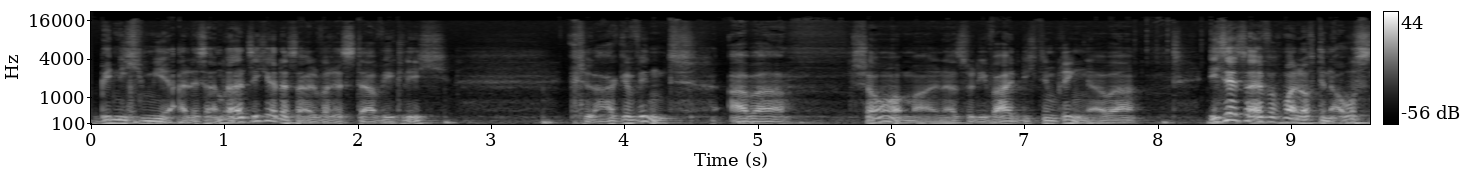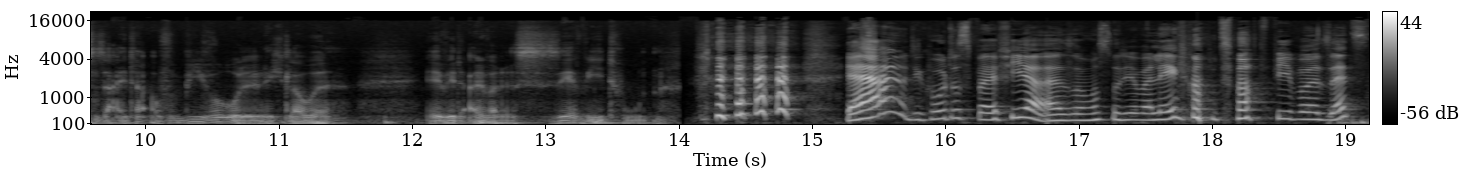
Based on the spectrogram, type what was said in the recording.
bin ich mir alles andere als sicher, dass Alvarez da wirklich klar gewinnt. Aber schauen wir mal. Also die Wahrheit liegt im Ring. Aber ich setze einfach mal auf den Außenseiter, auf Bivol. Ich glaube, er wird Alvarez sehr wehtun. Ja, die Quote ist bei vier, also musst du dir überlegen, ob du auf Bivol setzt.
